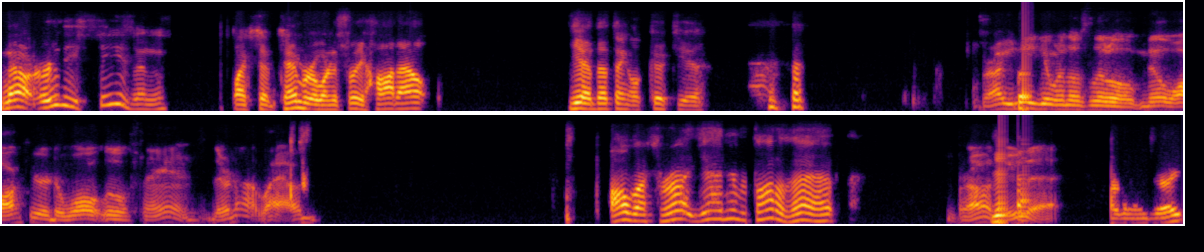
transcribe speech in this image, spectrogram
Now, early season, like September when it's really hot out, yeah, that thing will cook you. Bro, you need to get one of those little Milwaukee or DeWalt little fans. They're not loud. Oh, that's right. Yeah, I never thought of that. Bro, Yeah. do that. Right?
